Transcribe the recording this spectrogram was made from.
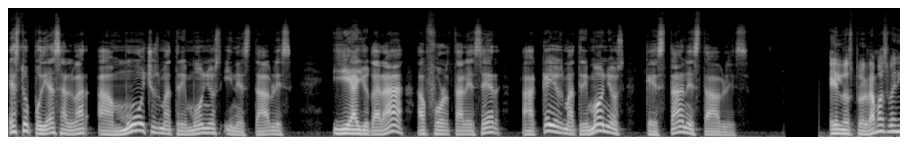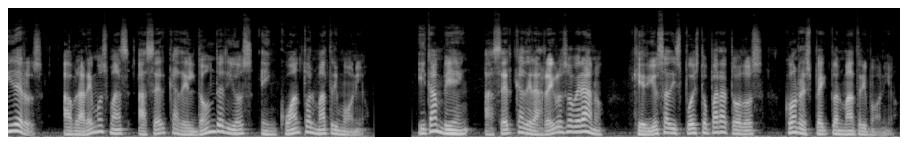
Esto podría salvar a muchos matrimonios inestables y ayudará a fortalecer a aquellos matrimonios que están estables. En los programas venideros hablaremos más acerca del don de Dios en cuanto al matrimonio y también acerca del arreglo soberano que Dios ha dispuesto para todos con respecto al matrimonio.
